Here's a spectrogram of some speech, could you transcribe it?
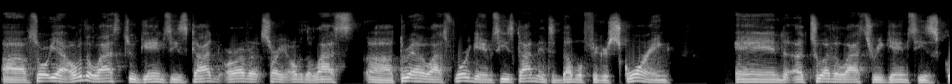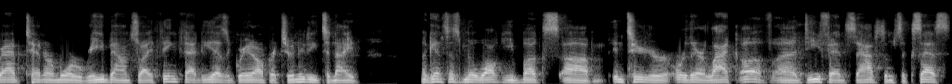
Uh, so yeah, over the last two games, he's gotten, or over, sorry, over the last uh, three out of the last four games, he's gotten into double figure scoring. And uh, two of the last three games, he's grabbed 10 or more rebounds. So I think that he has a great opportunity tonight against this Milwaukee Bucks um, interior or their lack of uh, defense to have some success.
